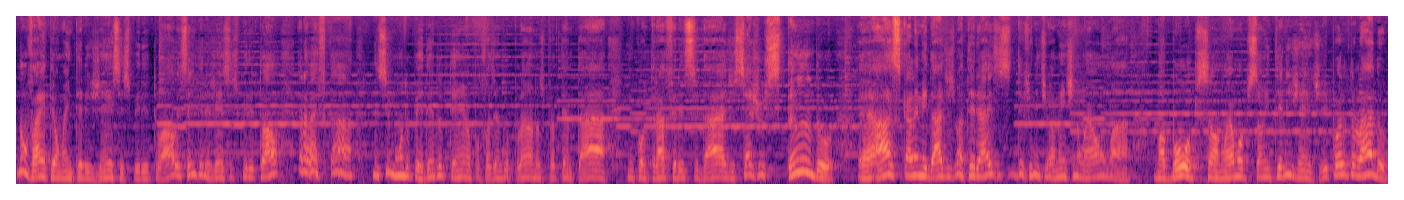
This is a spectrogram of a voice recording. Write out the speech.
não vai ter uma inteligência espiritual, e sem inteligência espiritual, ela vai ficar nesse mundo perdendo tempo, fazendo planos para tentar encontrar felicidade, se ajustando é, às calamidades materiais, isso definitivamente não é uma, uma boa opção, não é uma opção inteligente. E por outro lado,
